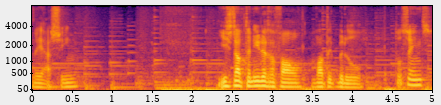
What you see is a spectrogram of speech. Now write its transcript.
Nou ja, zien. Je snapt in ieder geval wat ik bedoel. Tot ziens.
